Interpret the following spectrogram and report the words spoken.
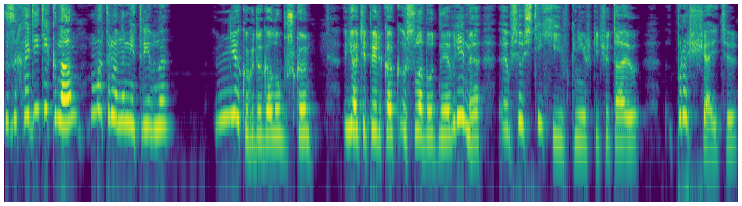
Заходите к нам, Матрена Митриевна. Некогда, голубушка. Я теперь, как свободное время, э, все стихи в книжке читаю. Прощайте.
